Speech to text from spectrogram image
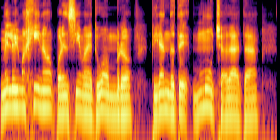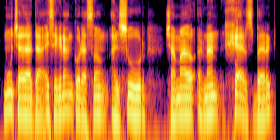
Me lo imagino por encima de tu hombro, tirándote mucha data, mucha data, ese gran corazón al sur llamado Hernán Herzberg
